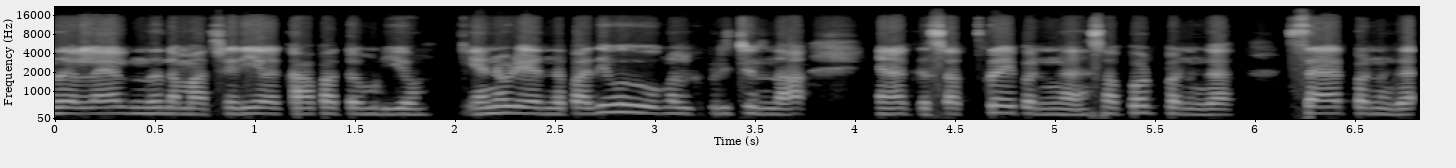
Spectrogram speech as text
இதெல்லாம் இருந்து நம்ம செடிகளை காப்பாற்ற முடியும். என்னுடைய அந்த பதிவு உங்களுக்கு பிடிச்சிருந்தா எனக்கு சப்ஸ்கிரைப் பண்ணுங்க சப்போர்ட் பண்ணுங்க ஷேர் பண்ணுங்க.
